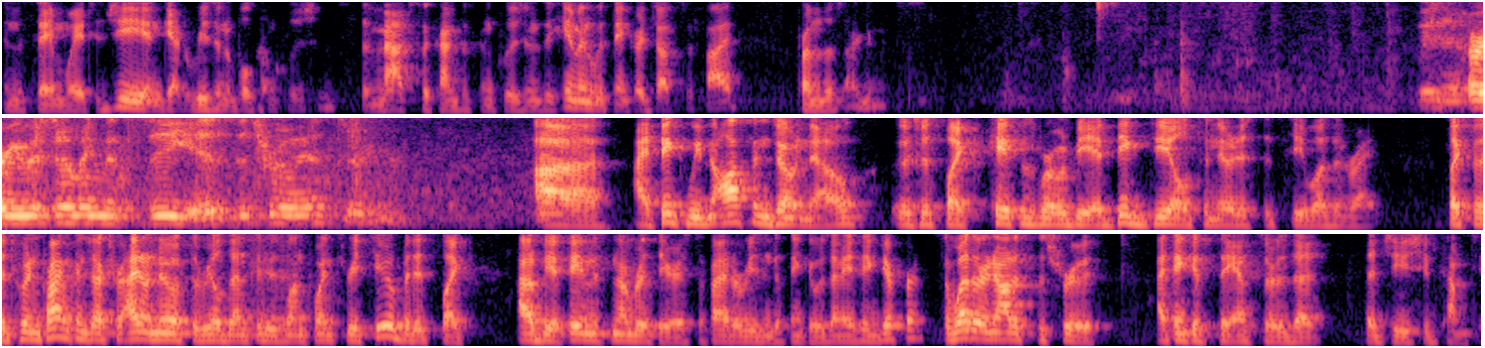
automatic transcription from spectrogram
in the same way to G and get reasonable conclusions that match the kinds of conclusions a human would think are justified from those arguments. Are you assuming that C is the true answer here? Uh, I think we often don't know. It's just like cases where it would be a big deal to notice that C wasn't right. It's like for the twin prime conjecture, I don't know if the real density is 1.32, but it's like I would be a famous number theorist if I had a reason to think it was anything different. So whether or not it's the truth, I think it's the answer that, that G should come to.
